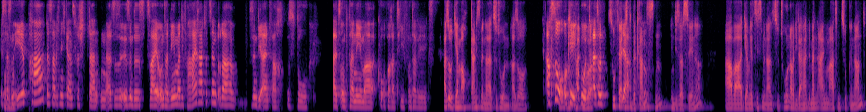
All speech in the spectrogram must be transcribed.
Ist das ein Ehepaar? Das habe ich nicht ganz verstanden. Also sind das zwei Unternehmer, die verheiratet sind oder sind die einfach so als Unternehmer kooperativ unterwegs? Also, die haben auch gar nichts miteinander zu tun. Also, Ach so, okay, halt gut. Also zufällig ja. die bekanntesten mhm. in dieser Szene, aber die haben jetzt nichts miteinander zu tun, aber die werden halt immer in einem Atemzug genannt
